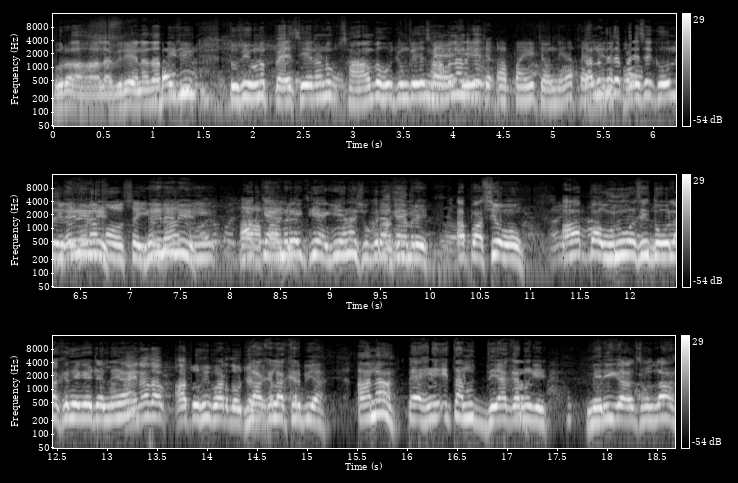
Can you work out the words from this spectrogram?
ਬੁਰਾ ਹਾਲ ਹੈ ਵੀਰੇ ਇਹਨਾਂ ਦਾ। ਤੁਸੀਂ ਤੁਸੀਂ ਹੁਣ ਪੈਸੇ ਇਹਨਾਂ ਨੂੰ ਸਾਂਭ ਹੋ ਜੂਗੇ ਸਾਂਭ ਲੈਣਗੇ। ਆਪਾਂ ਇਹ ਚਾਹੁੰਦੇ ਆ ਕੱਲ ਨੂੰ ਕਿਤੇ। ਪੈਸੇ ਖੋਲ ਲੈ ਨਹੀਂ, ਨਹੀਂ, ਨਹੀਂ। ਆ ਕੈਮਰੇ ਇੱਥੇ ਹੈਗੇ ਆ ਨਾ ਸ਼ੁਕਰ ਆ ਕੈਮਰੇ। ਆ ਪਾਸੇ ਹੋਵੋ। ਆ ਭਾਊ ਨੂੰ ਅਸੀਂ 2 ਲੱਖ ਦੇ ਕੇ ਚੱਲੇ ਆ। ਇਹਨਾਂ ਦਾ ਆ ਤੁਸੀਂ ਫੜ ਲਓ ਲੱਖ ਲੱਖ ਰੁਪਇਆ। ਆ ਨਾ ਪੈਸੇ ਇਹ ਤੁਹਾਨੂੰ ਦਿਆ ਕਰਨਗੇ। ਮੇਰੀ ਗੱਲ ਸੁਣ ਲਾ।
